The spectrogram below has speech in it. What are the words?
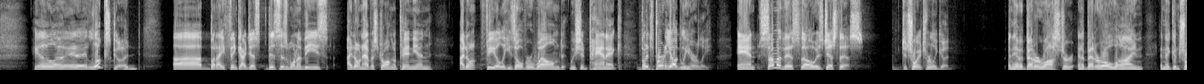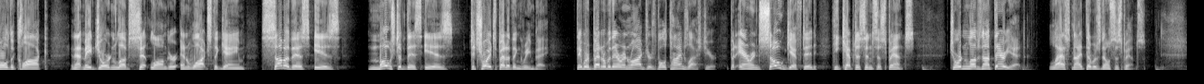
He'll, it looks good. Uh, but I think I just, this is one of these, I don't have a strong opinion. I don't feel he's overwhelmed. We should panic, but it's pretty ugly early. And some of this, though, is just this Detroit's really good and they have a better roster and a better O line, and they controlled the clock, and that made Jordan Love sit longer and watch the game. Some of this is, most of this is Detroit's better than Green Bay. They were better with Aaron Rodgers both times last year, but Aaron's so gifted, he kept us in suspense. Jordan Love's not there yet. Last night there was no suspense.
